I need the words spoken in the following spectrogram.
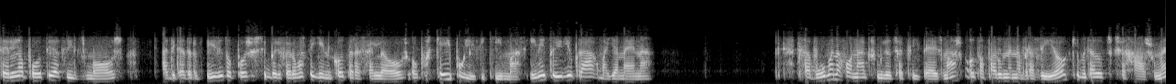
θέλω να πω ότι ο αθλητισμός αντικατοπτρίζει το πόσο συμπεριφερόμαστε γενικότερα σαν λαός, όπως και η πολιτική μας. Είναι το ίδιο πράγμα για μένα. Θα βγούμε να φωνάξουμε για τους αθλητές μας όταν πάρουν ένα βραβείο και μετά θα τους ξεχάσουμε.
